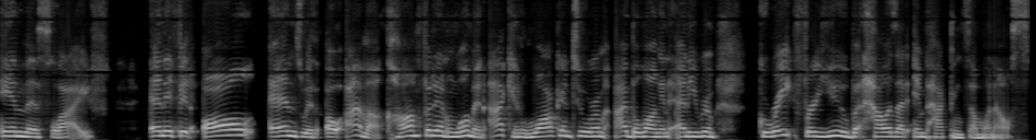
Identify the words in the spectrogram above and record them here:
in this life. And if it all ends with, oh, I'm a confident woman, I can walk into a room, I belong in any room, great for you. But how is that impacting someone else?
